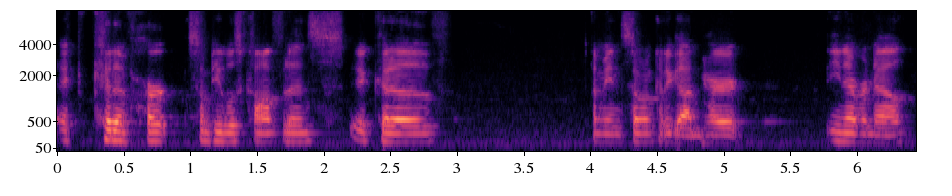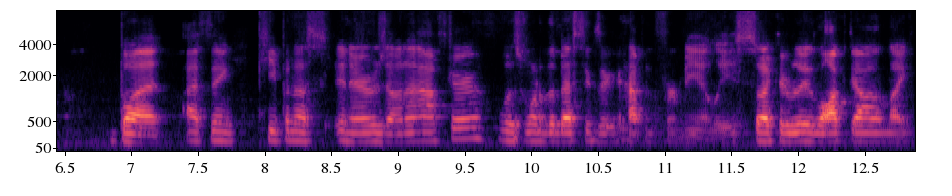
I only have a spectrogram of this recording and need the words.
It could have hurt some people's confidence. It could have I mean someone could have gotten hurt. You never know. But I think keeping us in Arizona after was one of the best things that could happen for me at least. So I could really lock down like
